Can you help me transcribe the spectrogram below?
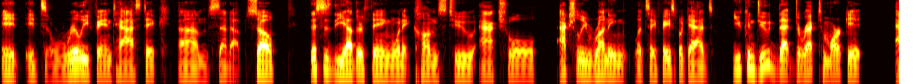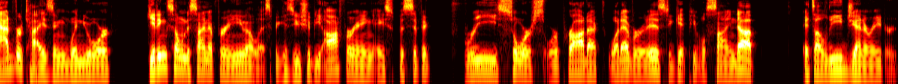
It it's a really fantastic um, setup. So this is the other thing when it comes to actual actually running, let's say Facebook ads. You can do that direct to market advertising when you're getting someone to sign up for an email list because you should be offering a specific free source or product, whatever it is, to get people signed up. It's a lead generator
